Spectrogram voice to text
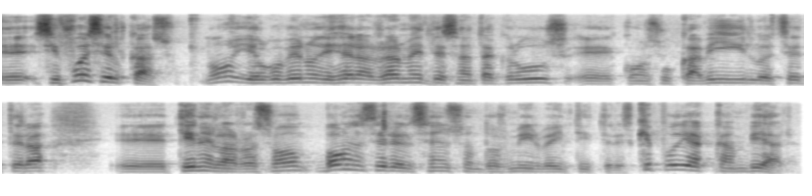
eh, si fuese el caso, ¿no? y el gobierno dijera realmente Santa Cruz, eh, con su cabildo, etcétera, tiene la razón, vamos a hacer el censo en 2023. ¿Qué podría cambiar?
